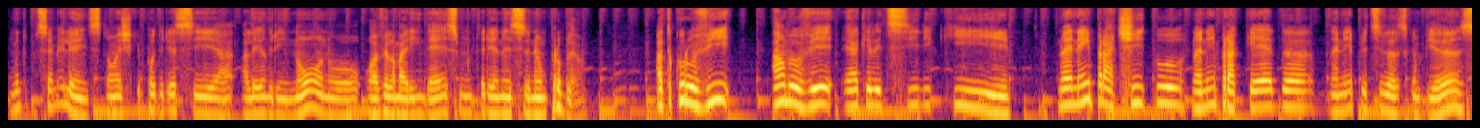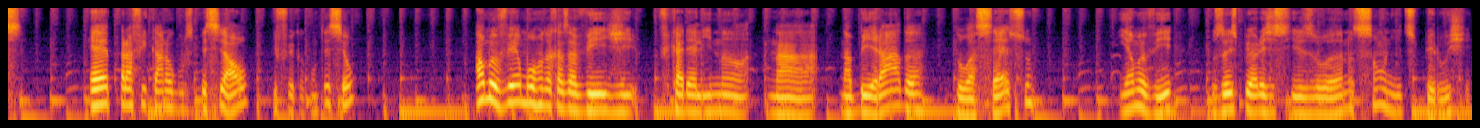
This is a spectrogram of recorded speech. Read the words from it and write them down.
muito semelhantes. Então acho que poderia ser a, a Leandro em nono ou a Vila Maria em décimo, não teria nesse nenhum problema. A Tucuruvi, ao meu ver, é aquele edicílio que não é nem para título, não é nem para queda, não é nem para título das campeãs é para ficar no grupo especial, e foi o que aconteceu. Ao meu ver, o Morro da Casa Verde ficaria ali na, na, na beirada do acesso. E ver, os dois piores desfiles do ano são Unidos Peruche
